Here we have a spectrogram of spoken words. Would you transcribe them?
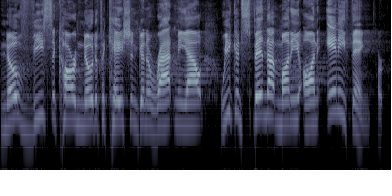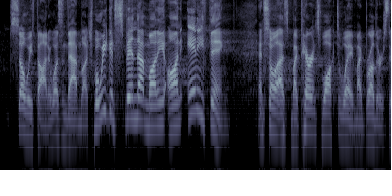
No Visa card notification gonna rat me out. We could spend that money on anything, or so we thought. It wasn't that much, but we could spend that money on anything. And so, as my parents walked away, my brothers, they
